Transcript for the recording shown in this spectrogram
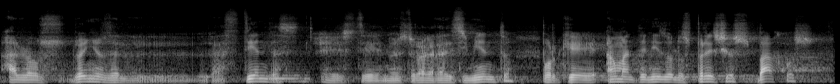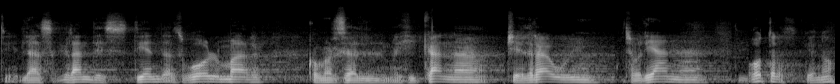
a los dueños del las tiendas, este, nuestro agradecimiento porque han mantenido los precios bajos, las grandes tiendas, Walmart, Comercial Mexicana, Chedraui, Soriana, otras que no,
